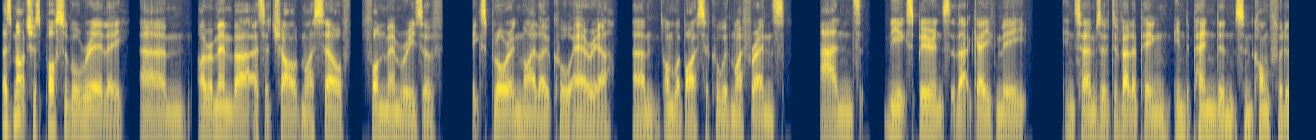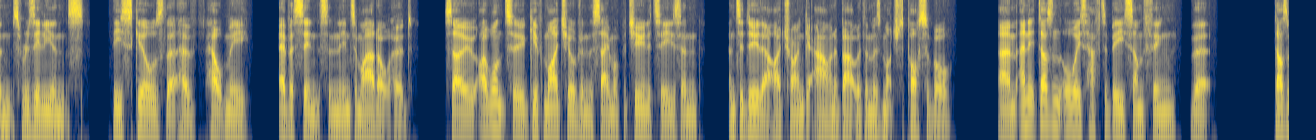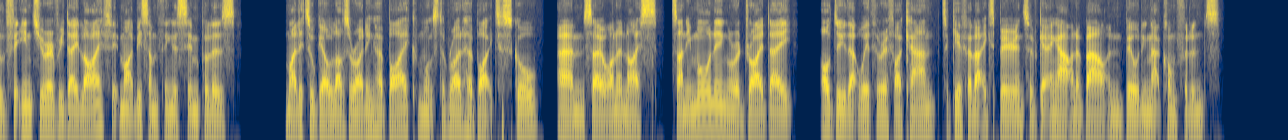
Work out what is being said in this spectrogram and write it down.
As much as possible, really. Um, I remember as a child myself, fond memories of exploring my local area um, on my bicycle with my friends. And the experience that that gave me in terms of developing independence and confidence, resilience, these skills that have helped me ever since and into my adulthood. So I want to give my children the same opportunities, and and to do that, I try and get out and about with them as much as possible. Um, and it doesn't always have to be something that doesn't fit into your everyday life. It might be something as simple as my little girl loves riding her bike and wants to ride her bike to school. Um, so on a nice sunny morning or a dry day, I'll do that with her if I can to give her that experience of getting out and about and building that confidence.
